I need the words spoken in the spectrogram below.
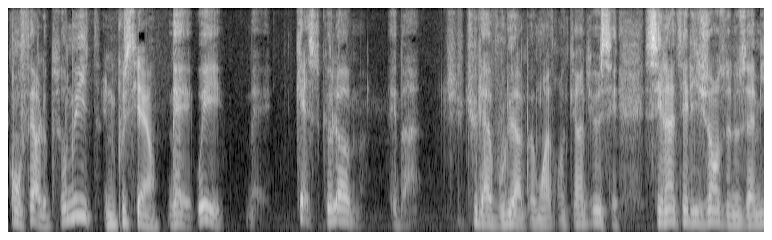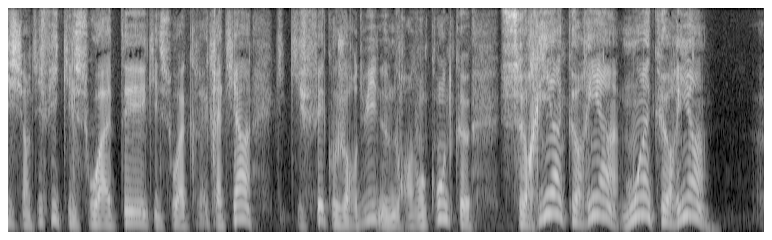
confère, le psaume 8. Une poussière. Mais oui, mais qu'est-ce que l'homme? Eh ben, tu, l'as voulu un peu moindre qu'un dieu. C'est l'intelligence de nos amis scientifiques, qu'ils soient athées, qu'ils soient chrétiens, qui, fait qu'aujourd'hui nous nous rendons compte que ce rien que rien, moins que rien, euh,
